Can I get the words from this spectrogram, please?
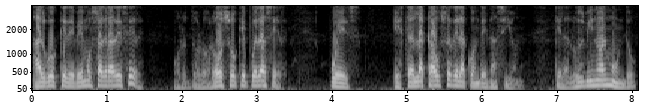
algo que debemos agradecer, por doloroso que pueda ser, pues esta es la causa de la condenación, que la luz vino al mundo,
